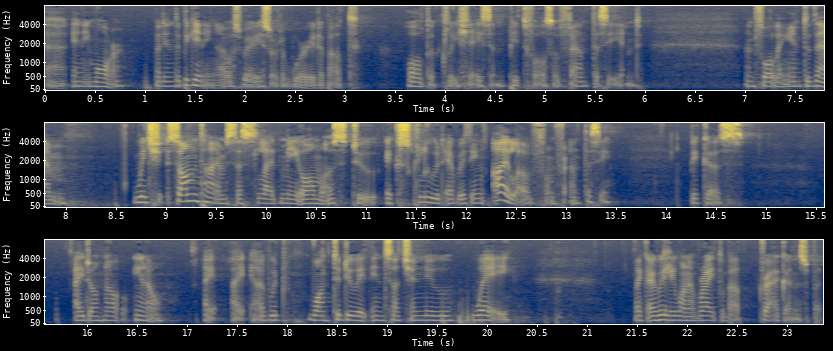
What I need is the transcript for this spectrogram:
uh, anymore. But in the beginning, I was very sort of worried about all the cliches and pitfalls of fantasy and and falling into them, which sometimes has led me almost to exclude everything I love from fantasy, because I don't know, you know, I, I, I would want to do it in such a new way. Like I really want to write about dragons, but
